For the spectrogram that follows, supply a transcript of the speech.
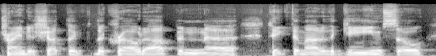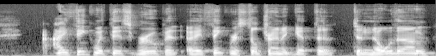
trying to shut the, the crowd up and uh, take them out of the game. So I think with this group, I think we're still trying to get to, to know them.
